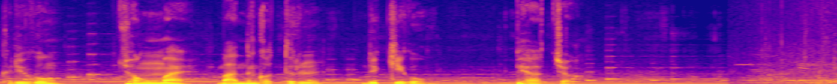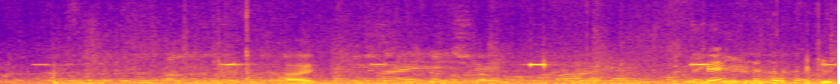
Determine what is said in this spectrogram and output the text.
그리고 정말 많은 것들을 느끼고 배웠죠 하이 이렇게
